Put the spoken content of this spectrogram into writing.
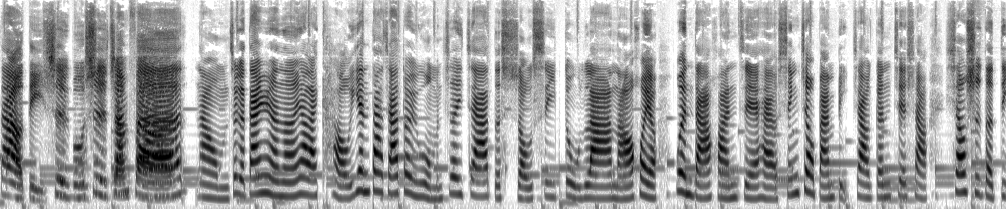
到底是不是真粉？那我们这个单元呢，要来考验大家对于我们这一家的熟悉度啦，然后会有问答环节，还有新旧版比较跟介绍《消失的第》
